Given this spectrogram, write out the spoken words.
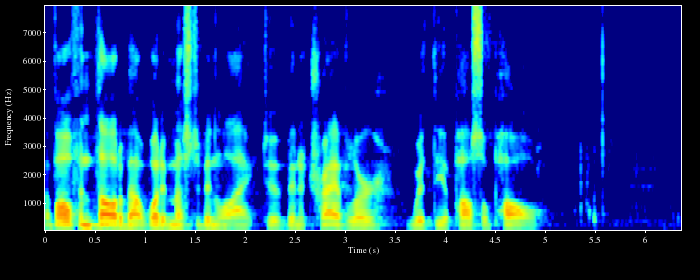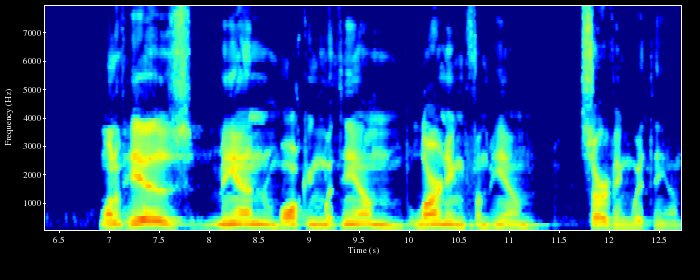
I've often thought about what it must have been like to have been a traveler with the Apostle Paul. One of his men walking with him, learning from him, serving with him.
